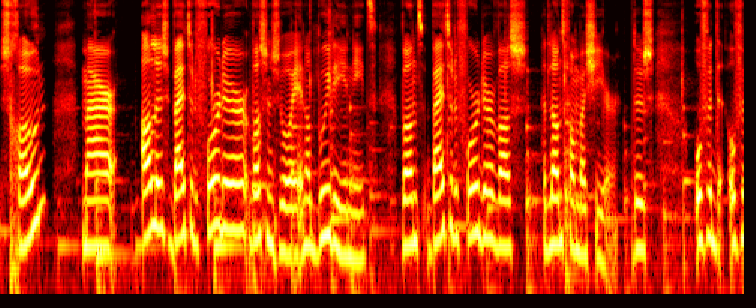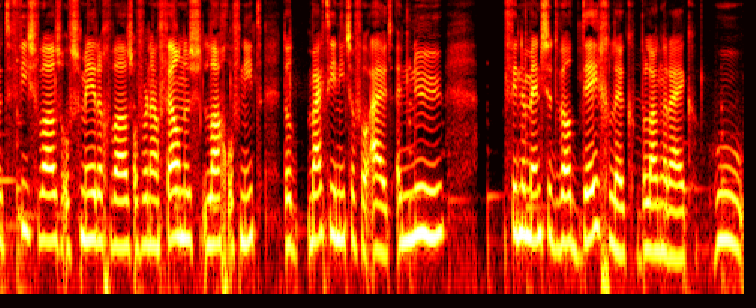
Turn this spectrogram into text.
schoon, maar alles buiten de voordeur was een zooi en dat boeide je niet. Want buiten de voordeur was het land van Bashir. Dus of het, of het vies was of smerig was, of er nou vuilnis lag of niet, dat maakte je niet zoveel uit. En nu vinden mensen het wel degelijk belangrijk hoe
